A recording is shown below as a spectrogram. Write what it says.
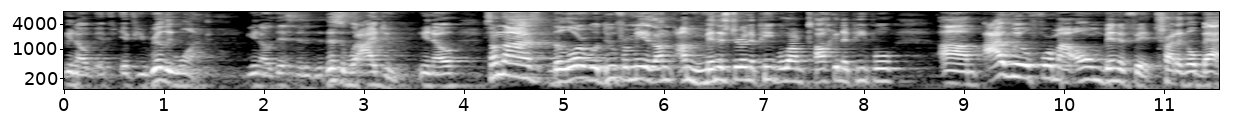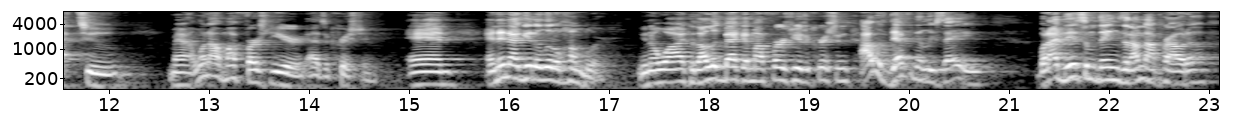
You know, if if you really want, you know, this is this is what I do. You know, sometimes the Lord will do for me is I'm I'm ministering to people, I'm talking to people. Um, I will, for my own benefit, try to go back to man. I went out my first year as a Christian, and and then I get a little humbler. You know why? Because I look back at my first year as a Christian, I was definitely saved. But I did some things that I'm not proud of.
